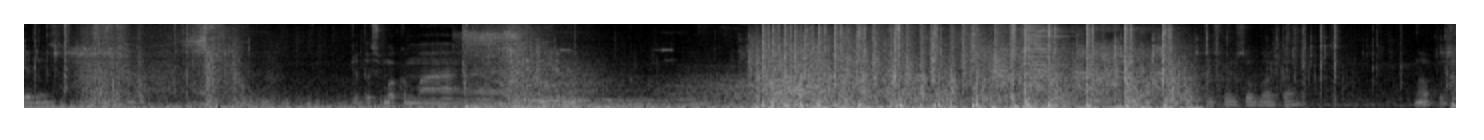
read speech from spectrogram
Goodness. Get the smoke on my need him. This screen so blacked out? Nope, it's oh,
